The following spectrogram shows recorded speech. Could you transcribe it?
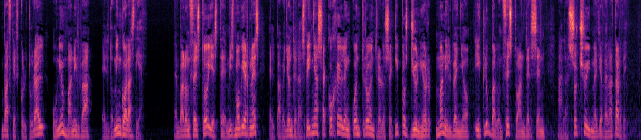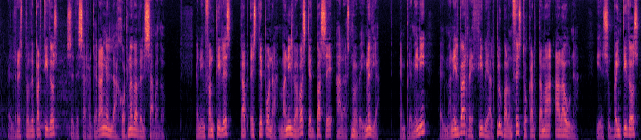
Vázquez Cultural Unión Manilva el domingo a las 10. En baloncesto y este mismo viernes, el Pabellón de las Viñas acoge el encuentro entre los equipos Junior, Manilbeño y Club Baloncesto Andersen a las ocho y media de la tarde. El resto de partidos se desarrollarán en la jornada del sábado. En infantiles, Cap Estepona Manilva Basket Base a las nueve y media. En Premini, el Manilva recibe al Club Baloncesto Cártama a la una. Y en Sub-22,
